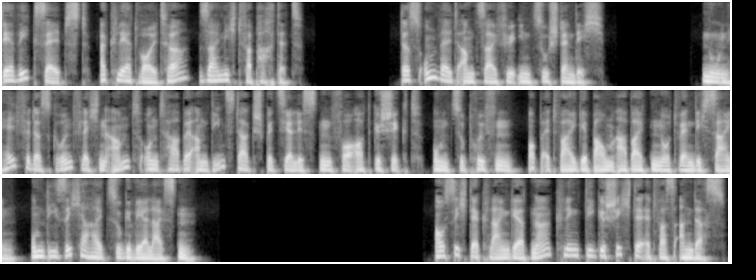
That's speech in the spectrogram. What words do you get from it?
Der Weg selbst, erklärt Wolter, sei nicht verpachtet. Das Umweltamt sei für ihn zuständig. Nun helfe das Grünflächenamt und habe am Dienstag Spezialisten vor Ort geschickt, um zu prüfen, ob etwaige Baumarbeiten notwendig seien, um die Sicherheit zu gewährleisten. Aus Sicht der Kleingärtner klingt die Geschichte etwas anders.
